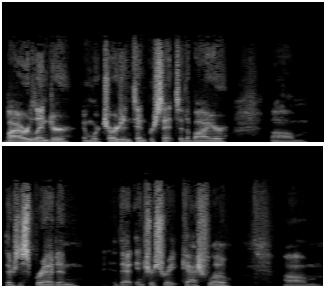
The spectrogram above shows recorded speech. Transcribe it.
by our lender, and we're charging ten percent to the buyer. Um, there's a spread in that interest rate cash flow. Um,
